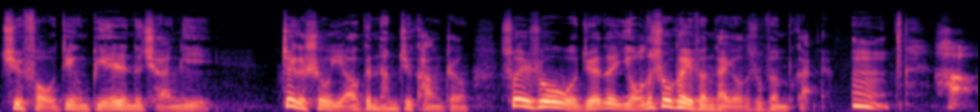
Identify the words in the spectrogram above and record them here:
去否定别人的权利，这个时候也要跟他们去抗争。所以说，我觉得有的时候可以分开，有的时候分不开。嗯，好。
